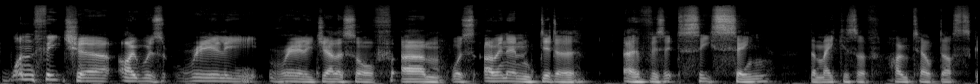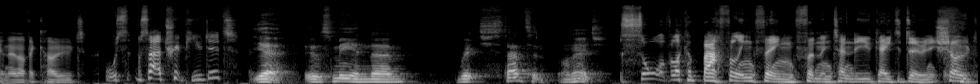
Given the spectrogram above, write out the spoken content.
One feature I was really, really jealous of um, was ONM did a, a visit to see Cing, the makers of Hotel Dusk and Another Code. Was was that a trip you did? Yeah, it was me and um, Rich Stanton on Edge. Sort of like a baffling thing for Nintendo UK to do, and it showed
